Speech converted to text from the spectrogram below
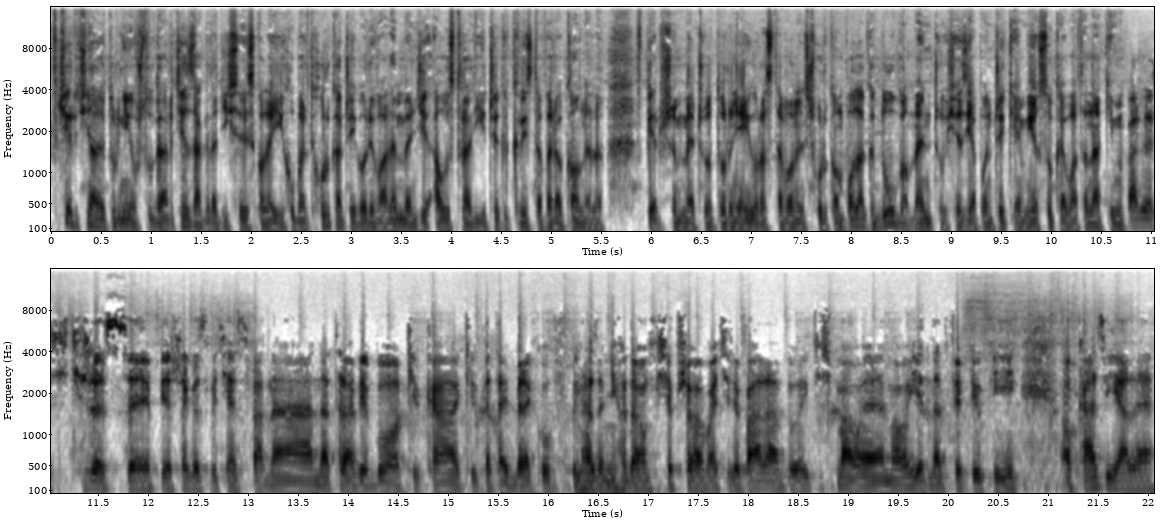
W ćwierćfinale turnieju w Stuttgarcie zagra dziś z kolei Hubert Hurkacz. Jego rywalem będzie Australijczyk Christopher O'Connell. W pierwszym meczu turnieju rozstawiony z czwórką Polak długo męczył się z Japończykiem Yosuke Watanakim. Bardzo się cieszę z e, pierwszego zwycięstwa na, na trawie. Było kilka, kilka tiebreaków. Tym razem nie udało mi się przełamać rywala. Były gdzieś małe, małe jedna, dwie piłki okazji, ale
